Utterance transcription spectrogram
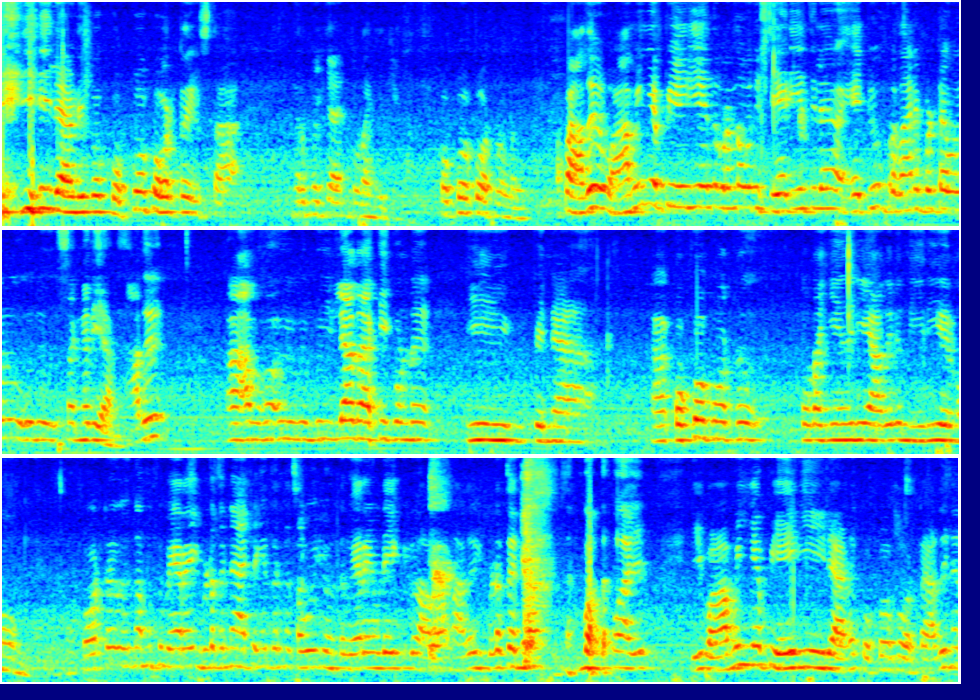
ഏരിയയിലാണ് ഇപ്പോൾ കൊക്കോ കോർട്ട് സ്ഥാ നിർമ്മിക്കാൻ തുടങ്ങിയിട്ടുള്ളത്. കൊക്കോ കോർട്ടുള്ളത്. അപ്പോൾ അത് വാമിങ്ങപ്പ് ഏരിയ എന്ന് പറയുന്ന ഒരു സ്റ്റേഡിയത്തിലെ ഏറ്റവും പ്രധാനപ്പെട്ട ഒരു ഒരു സംഗതിയാണ്. അത് ഇല്ലാതാക്കിക്കൊണ്ട് ഈ പിന്നെ കൊക്കോ കോർട്ട് തുടങ്ങിയതിന് യാതൊരു നീതീകരണവുമില്ല. കോർട്ട് നമുക്ക് വേറെ ഇവിടെ തന്നെ ആറ്റെങ്കിൽ തന്നെ സൗകര്യമുണ്ട്. വേറെ എവിടെയെങ്കിലും ആവാം. അത് ഇവിടെ തന്നെ നിർബന്ധമായും ഈ വാമിംഗ് അപ്പ് ഏരിയയിലാണ് കൊക്കോ കോർട്ട് അതിനെ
